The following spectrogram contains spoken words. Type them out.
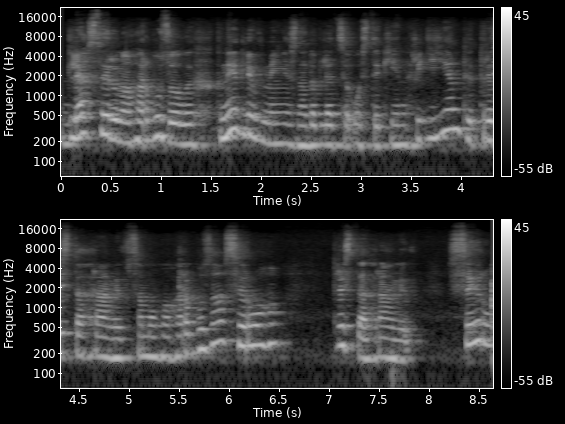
Для сирно-гарбузових книдлів мені знадобляться ось такі інгредієнти: 300 г самого гарбуза сирого, 300 г сиру,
